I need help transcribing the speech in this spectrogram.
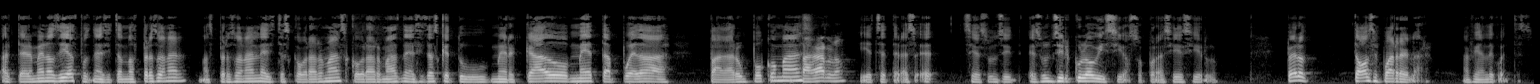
al, tener menos días, pues necesitas más personal, más personal necesitas cobrar más, cobrar más necesitas que tu mercado meta pueda pagar un poco más. Pagarlo. Y etcétera. Es, eh, es, un, es un círculo vicioso, por así decirlo. Pero todo se puede arreglar, a final de cuentas.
